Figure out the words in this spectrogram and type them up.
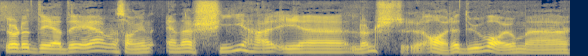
Du hørte DDE med sangen 'Energi' her i eh, lunsj. Are, du var jo med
